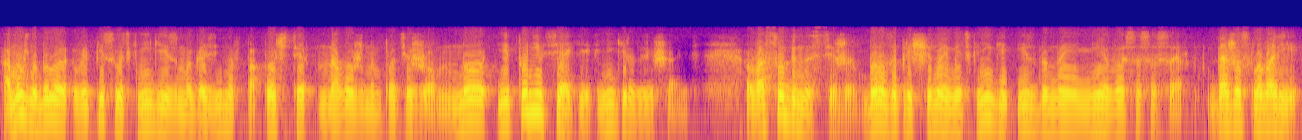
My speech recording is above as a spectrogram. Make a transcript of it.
а можно было выписывать книги из магазинов по почте наложенным платежом. Но и то не всякие книги разрешались. В особенности же было запрещено иметь книги, изданные не в СССР, даже словари,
